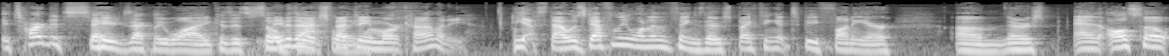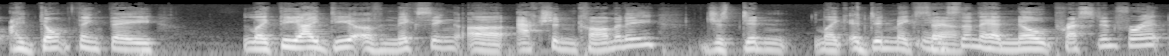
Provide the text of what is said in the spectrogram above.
it's hard to say exactly why because it's so. Maybe they're baffling. expecting more comedy. Yes, that was definitely one of the things they're expecting it to be funnier. Um, there's and also I don't think they like the idea of mixing uh, action comedy just didn't like it didn't make sense Yeah. to them. They had no precedent for it.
